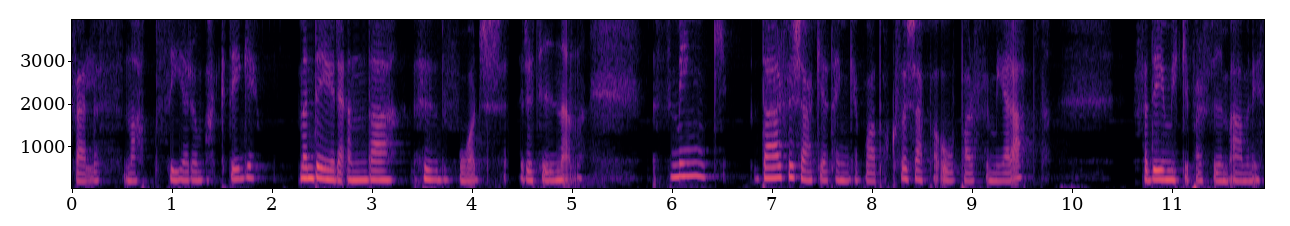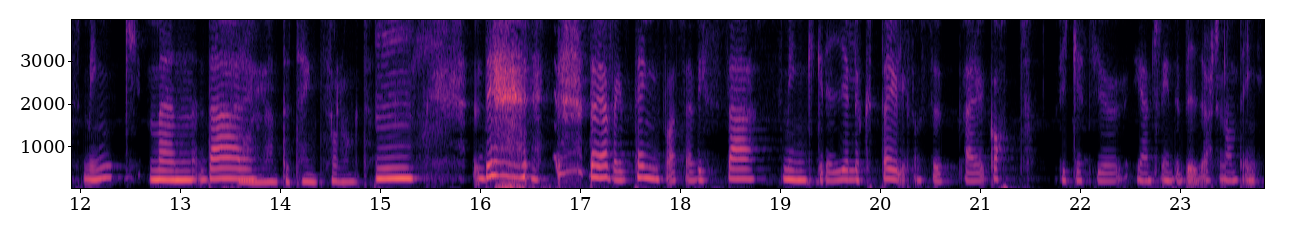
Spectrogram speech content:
kvällsnattserumaktig. Men det är det enda hudvårdsrutinen. Smink, där försöker jag tänka på att också köpa oparfumerat. För det är mycket parfym även i smink. Men där... Oj, jag har inte tänkt så långt. Mm, det, det har jag faktiskt tänkt på att så här, vissa sminkgrejer luktar ju liksom supergott. Vilket ju egentligen inte bidrar till någonting.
